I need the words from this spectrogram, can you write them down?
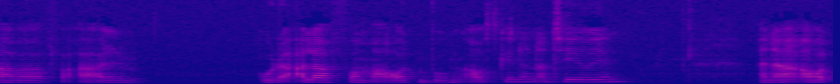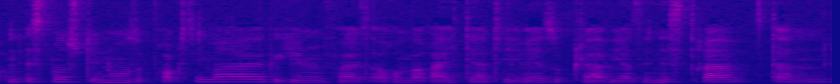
aber vor allem oder aller vom Aortenbogen ausgehenden Arterien, einer Aortenisthmusstenose proximal, gegebenenfalls auch im Bereich der Arterie subclavia sinistra, dann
